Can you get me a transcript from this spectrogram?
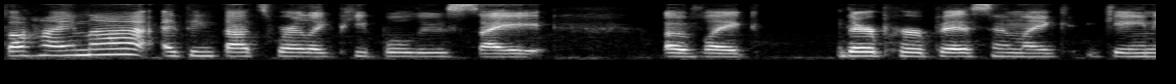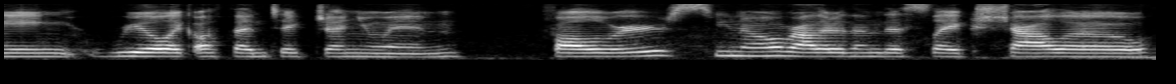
behind that, I think that's where like people lose sight of like their purpose and like gaining real like authentic genuine followers, you know, rather than this like shallow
